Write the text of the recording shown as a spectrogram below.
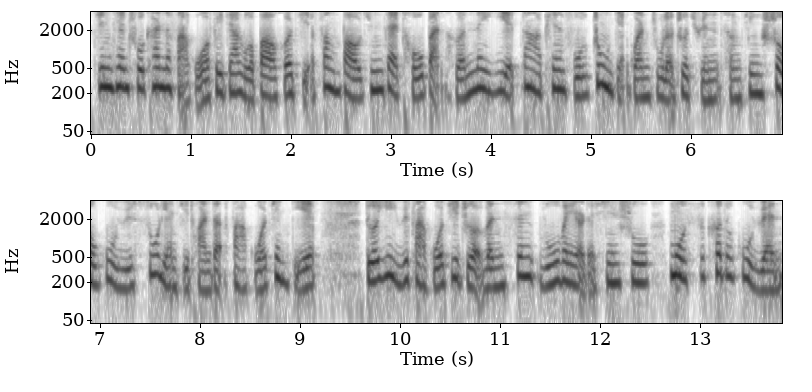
今天初刊的法国《费加罗报》和《解放报》均在头版和内页大篇幅重点关注了这群曾经受雇于苏联集团的法国间谍。得益于法国记者文森·茹维尔的新书《莫斯科的雇员：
